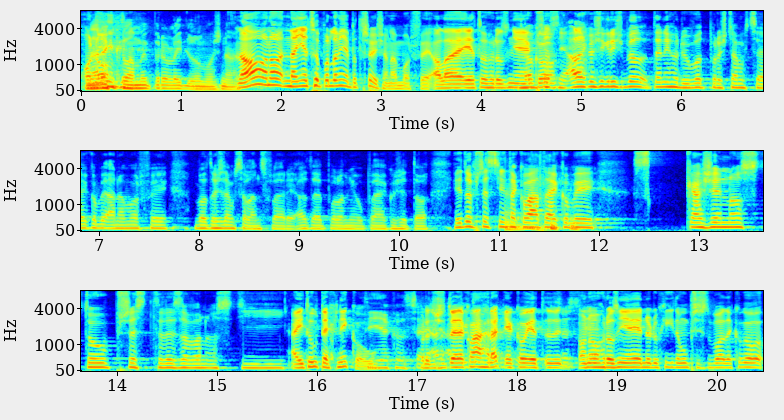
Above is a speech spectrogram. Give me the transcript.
ono- na reklamy pro Lidl možná. No, no, na něco podle mě potřebuješ anamorfy, ale je to hrozně No jako... přesně, ale jakože když byl ten jeho důvod, proč tam chce jakoby anamorfy, bylo to, že tam chce lens flary, a to je podle mě úplně jakože to. Je to přesně taková ta jakoby skaženost tou přestylizovaností. A i tou technikou. Ty jako Protože to je taková hra, jako je, ono hrozně je jednoduchý k tomu přistupovat jako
